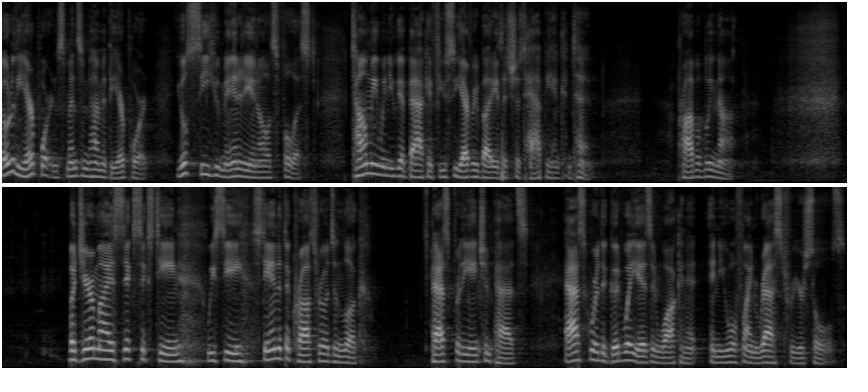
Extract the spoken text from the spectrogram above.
Go to the airport and spend some time at the airport. You'll see humanity in all its fullest. Tell me when you get back if you see everybody that's just happy and content. Probably not. But Jeremiah 6 16, we see, stand at the crossroads and look. Ask for the ancient paths. Ask where the good way is and walk in it, and you will find rest for your souls.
